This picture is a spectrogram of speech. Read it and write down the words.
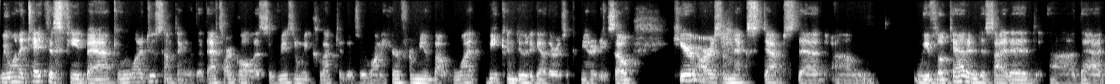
we want to take this feedback and we want to do something with it. That's our goal. That's the reason we collected is we want to hear from you about what we can do together as a community. So here are some next steps that um, we've looked at and decided uh, that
